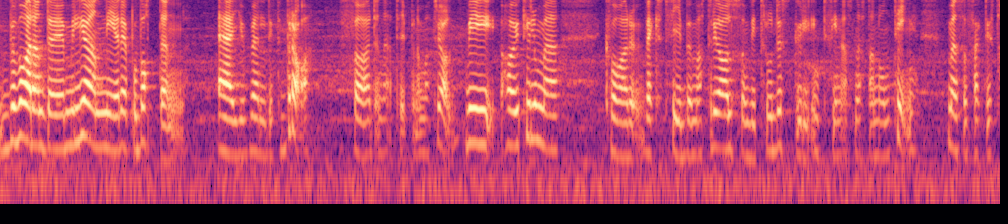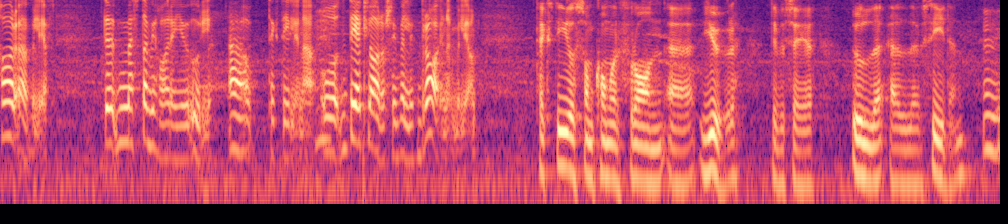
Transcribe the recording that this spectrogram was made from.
Bevarandemiljön nere på botten är ju väldigt bra för den här typen av material. Vi har ju till och med kvar växtfibermaterial som vi trodde skulle inte finnas nästan någonting men som faktiskt har överlevt. Det mesta vi har är ju ull ja. av textilierna mm. och det klarar sig väldigt bra i den här miljön. Textil som kommer från eh, djur, det vill säga ull eller siden, mm.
